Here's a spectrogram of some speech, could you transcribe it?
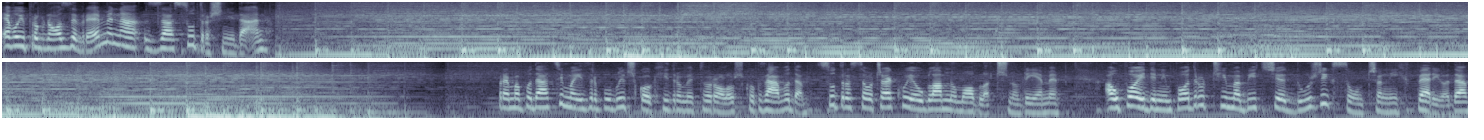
Evo i prognoze vremena za sutrašnji dan. Prema podacima iz Republičkog hidrometeorološkog zavoda, sutra se očekuje uglavnom oblačno vrijeme, a u pojedinim područjima bit će dužih sunčanih perioda.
